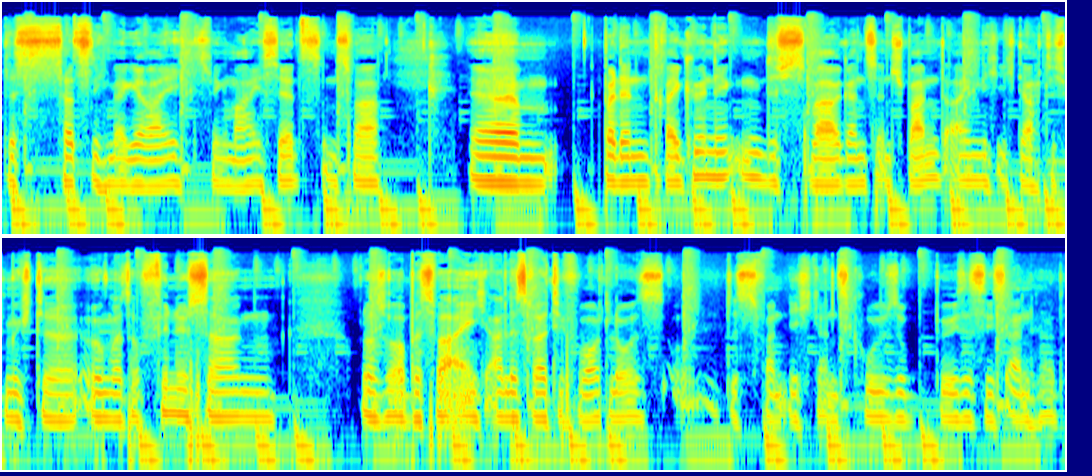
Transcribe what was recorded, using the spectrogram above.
das hat es nicht mehr gereicht, deswegen mache ich es jetzt. Und zwar ähm, bei den drei Königen, das war ganz entspannt eigentlich. Ich dachte, ich möchte irgendwas auf Finnisch sagen oder so, aber es war eigentlich alles relativ wortlos und das fand ich ganz cool, so böse es sich anhört.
